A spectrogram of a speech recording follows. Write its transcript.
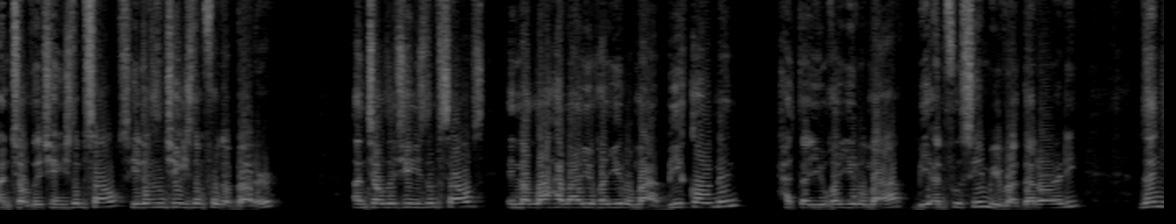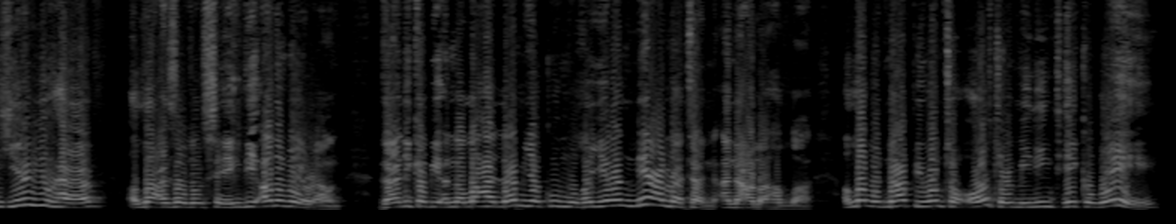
until they change themselves. He doesn't change them for the better until they change themselves. إن الله لا يغير ما بقوم حتى يغيروا ما بأنفسهم. We read that already. Then here you have Allah Azza wa saying the other way around. ذلك بأن الله لم يكن مغيرا نعمة أنعمها الله. Allah would not be one to alter, meaning take away,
